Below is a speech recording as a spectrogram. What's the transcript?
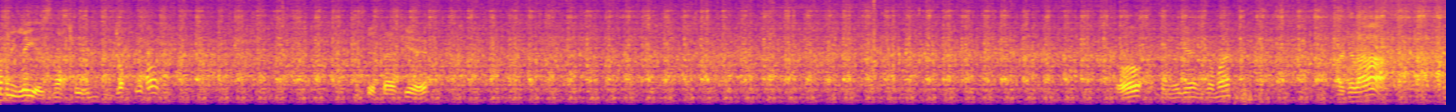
How many litres natural into black water. Must be a fair few. Oh, I we're. Look at that.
